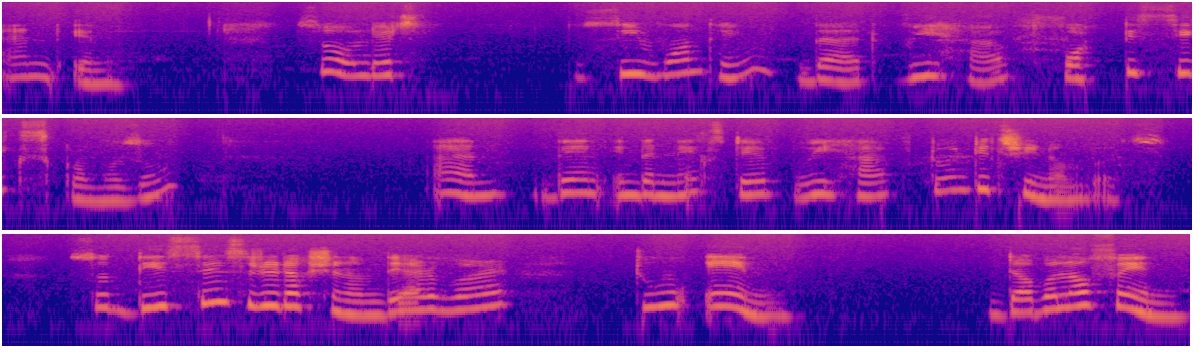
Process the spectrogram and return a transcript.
and in so let's see one thing that we have 46 chromosome and then in the next step we have 23 numbers. So this is reduction there were 2n double of n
